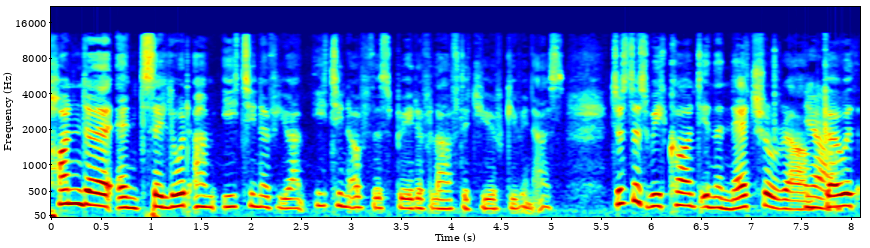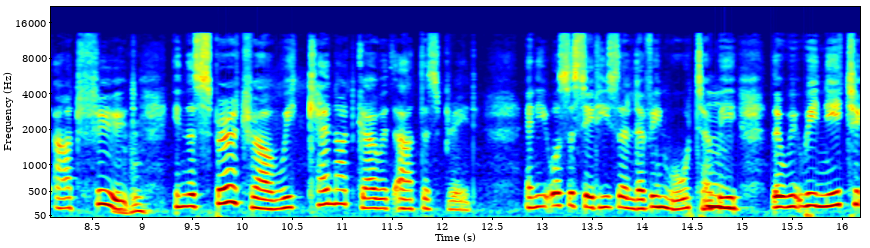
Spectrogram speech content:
ponder and say, Lord, I'm eating of you. I'm eating of this bread of life that you have given us. Just as we can't in the natural realm Yeah. go without food, Mhm. in the spirit realm, we cannot go without this bread. And he also said he's the living water. Mm. We, that we, we need to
